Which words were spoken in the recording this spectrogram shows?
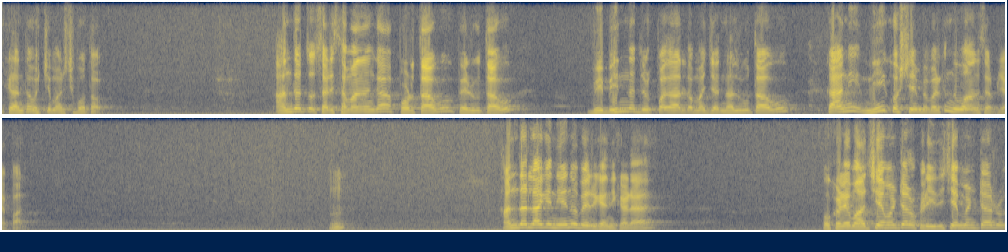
ఇక్కడ అంతా వచ్చి మర్చిపోతావు. అందరితో సరి సమానంగా పుడతావు పెరుగుతావు విభిన్న దృక్పథాల మధ్య నలుగుతావు కానీ నీ క్వశ్చన్ పేపర్కి నువ్వు ఆన్సర్ చెప్పాలి. అందరిలాగే నేను పెరిగాను ఇక్కడ. ఒకడేమో అది చేయమంటారు ఒకడు ఇది చేయమంటారు.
